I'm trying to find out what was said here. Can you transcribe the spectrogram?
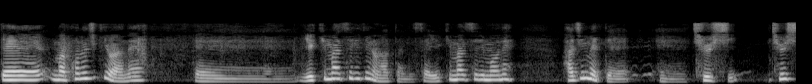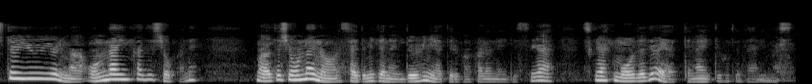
で、まあ、この時期はね、えー、雪祭りというのがあったんですが、雪祭りもね、初めて、えー、中止。中止というより、まあ、オンライン化でしょうかね。まあ、私、オンラインのサイト見てないんで、どういうふうにやってるかわからないですが、少なくともオーダーではやってないということであります。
